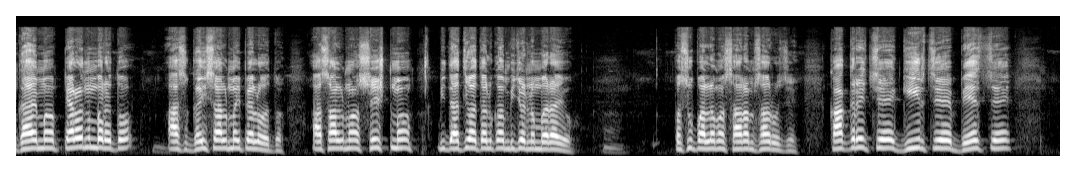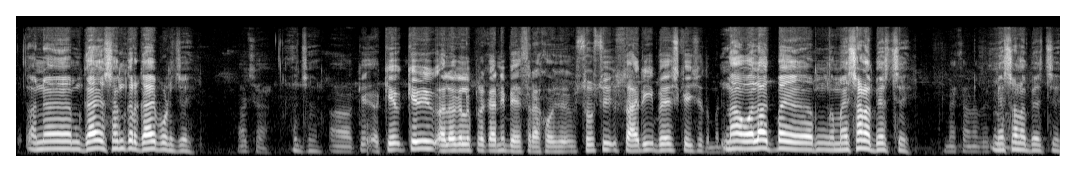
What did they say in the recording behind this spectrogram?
ગાયમાં પહેલો નંબર હતો. આ ગઈ સાલમાં પહેલો હતો. આ સાલમાં શ્રેષ્ઠમાં બી દાંતીવા તાલુકામાં બીજો નંબર આવ્યો. પશુપાલનમાં સારામાં સારું છે. કાંકરેજ છે ગીર છે ભેંસ છે અને ગાય શંકર ગાય પણ છે. અચ્છા. અચ્છા. કેવી અલગ અલગ પ્રકારની ભેંસ રાખો છો? સૌથી સારી ભેંસ કઈ છે તમારી? ના ઓલાદભાઈ મહેસાણા ભેંસ છે? મહેસાણા ભેંસ. છે.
